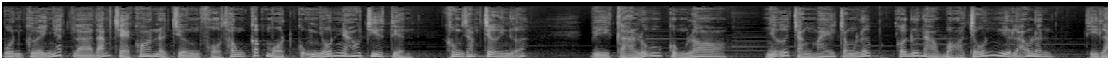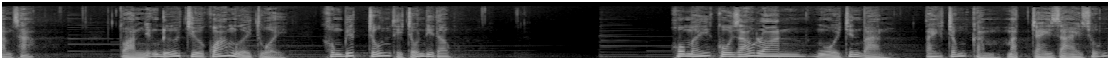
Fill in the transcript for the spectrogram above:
Buồn cười nhất là đám trẻ con ở trường phổ thông cấp 1 cũng nhốn nháo chia tiền, không dám chơi nữa. Vì cả lũ cùng lo, nhỡ chẳng may trong lớp có đứa nào bỏ trốn như lão Lân thì làm sao? Toàn những đứa chưa quá 10 tuổi, không biết trốn thì trốn đi đâu. Hôm ấy cô giáo Loan ngồi trên bàn, tay chống cằm, mặt chảy dài xuống,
